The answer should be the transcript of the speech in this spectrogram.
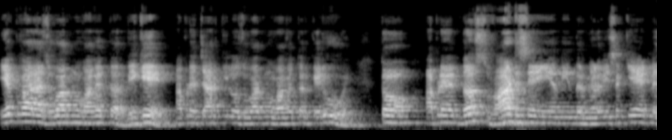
એકવાર આ જુવારનું વાવેતર વીઘે આપણે ચાર કિલો જુવારનું વાવેતર કર્યું હોય, તો આપણે દસ વાઢ છે એની અંદર મેળવી શકીએ. એટલે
